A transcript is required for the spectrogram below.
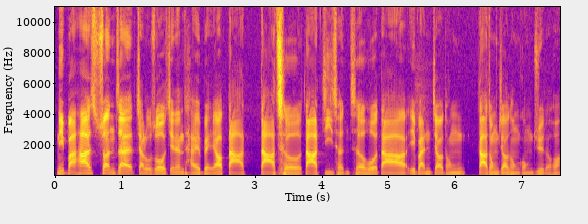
你把它算在，假如说我今天台北要搭搭车、搭计程车或搭一般交通大众交通工具的话，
